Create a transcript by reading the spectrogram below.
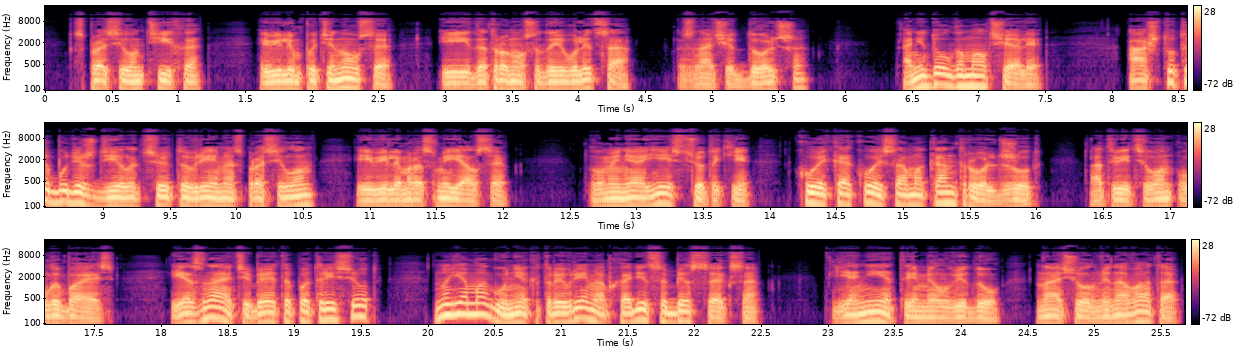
— спросил он тихо. Вильям потянулся и дотронулся до его лица. «Значит, дольше?» Они долго молчали. «А что ты будешь делать все это время?» — спросил он, и Вильям рассмеялся. «У меня есть все-таки кое-какой самоконтроль, Джуд», — ответил он, улыбаясь. «Я знаю, тебя это потрясет, но я могу некоторое время обходиться без секса». «Я не это имел в виду», — начал он виновато,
